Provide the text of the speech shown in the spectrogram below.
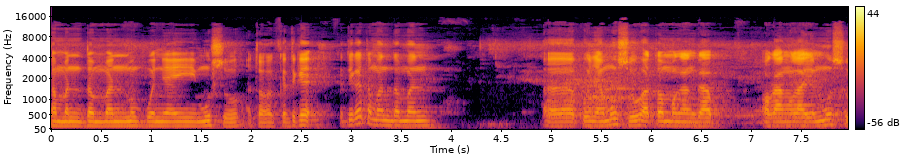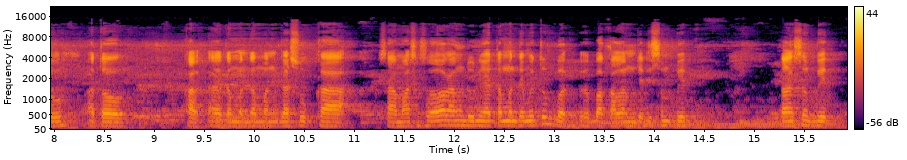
teman-teman mempunyai musuh atau ketika ketika teman-teman uh, punya musuh atau menganggap orang lain musuh atau uh, teman-teman gak suka sama seseorang dunia teman-teman itu bakalan menjadi sempit. Dan sempit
